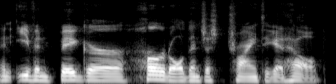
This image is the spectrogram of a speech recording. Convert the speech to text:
an even bigger hurdle than just trying to get help.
